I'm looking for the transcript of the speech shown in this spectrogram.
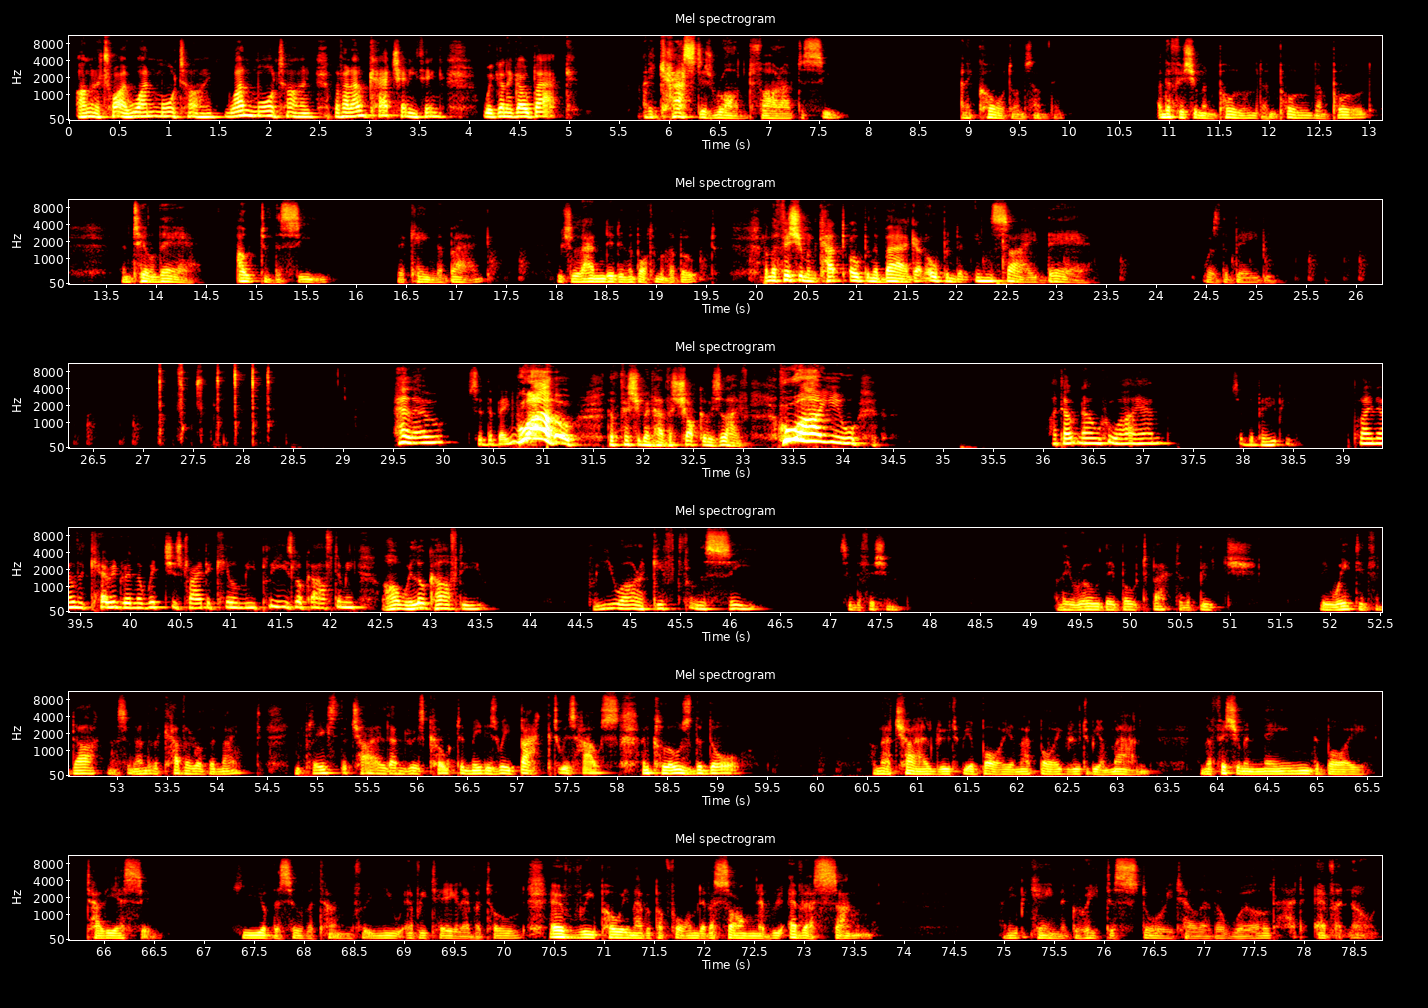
I'm going to try one more time, one more time. If I don't catch anything, we're going to go back. And he cast his rod far out to sea, and it caught on something. And the fisherman pulled and pulled and pulled until there, out of the sea there came the bag, which landed in the bottom of the boat. And the fisherman cut open the bag and opened it. Inside there was the baby. Hello, said the baby. Whoa! The fisherman had the shock of his life. Who are you? I don't know who I am, said the baby. But I know that Ceridwen the witch is trying to kill me. Please look after me. Oh, we'll look after you. For you are a gift from the sea, said the fisherman. And they rowed their boat back to the beach. They waited for darkness, and under the cover of the night, he placed the child under his coat and made his way back to his house and closed the door. And that child grew to be a boy, and that boy grew to be a man. And the fisherman named the boy Taliesin, he of the silver tongue, for he knew every tale ever told, every poem ever performed, every song ever, ever sung. And he became the greatest storyteller the world had ever known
